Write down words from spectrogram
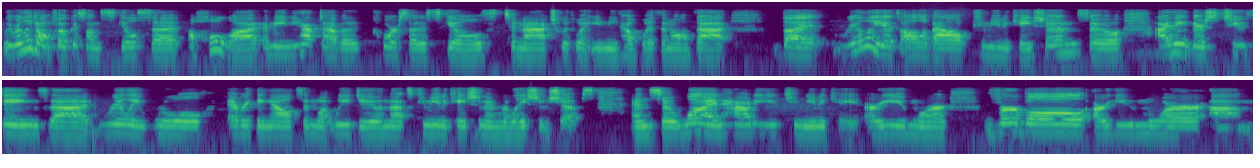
we really don't focus on skill set a whole lot i mean you have to have a core set of skills to match with what you need help with and all of that but really it's all about communication. So i think there's two things that really rule everything else in what we do and that's communication and relationships. And so one how do you communicate? Are you more verbal? Are you more um,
